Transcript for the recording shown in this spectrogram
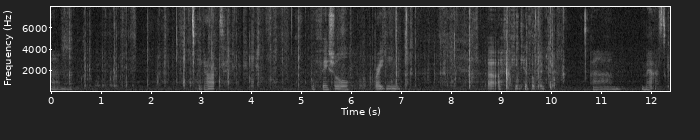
um, I got the facial brightening. Uh, I can't open. Mask,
